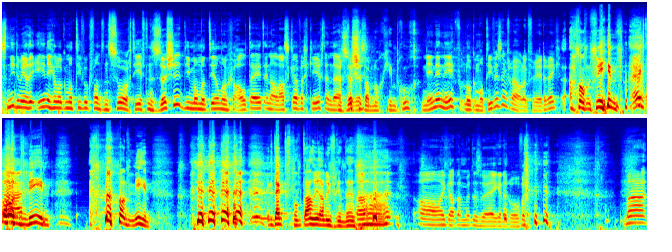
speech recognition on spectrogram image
is niet meer de enige locomotief ook van zijn soort. Die heeft een zusje die momenteel nog altijd in Alaska verkeert. En Een daar zusje dan nog, geen broer. Nee, nee, nee. Locomotief is een vrouwelijk, Frederik. Oh nee. Echt Oh waar? nee. Oh nee. ik denk spontaan weer aan uw vriendin. Ah, oh, ik had dat moeten zwijgen daarover. maar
